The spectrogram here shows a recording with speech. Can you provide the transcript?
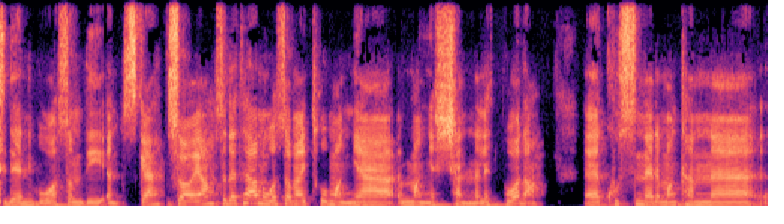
til det nivået som de ønsker. Så ja, så dette er noe som jeg tror mange, mange kjenner litt på. da. Eh, hvordan er det man kan eh,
